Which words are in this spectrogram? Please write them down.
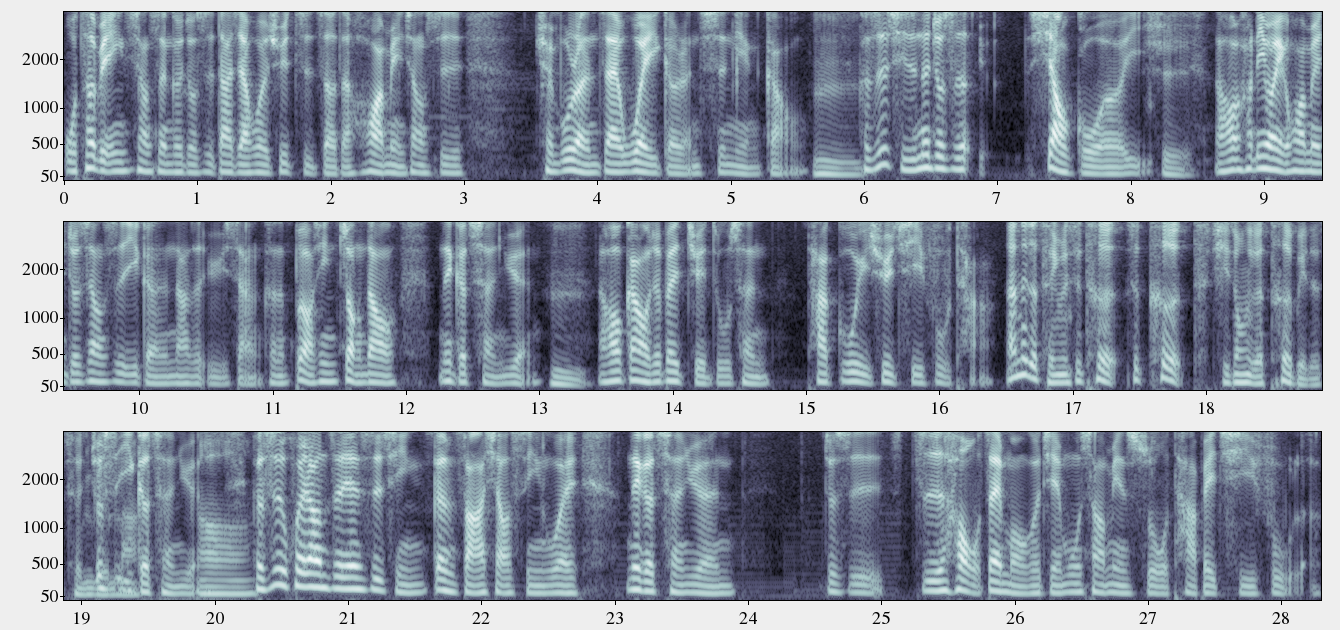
我特别印象深刻，就是大家会去指责的画面，像是全部人在喂一个人吃年糕，嗯，可是其实那就是效果而已。是，然后另外一个画面就像是一个人拿着雨伞，可能不小心撞到那个成员，嗯，然后刚好就被解读成。他故意去欺负他，那那个成员是特是特其中一个特别的成员，就是一个成员。哦。可是会让这件事情更发酵，是因为那个成员就是之后在某个节目上面说他被欺负了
